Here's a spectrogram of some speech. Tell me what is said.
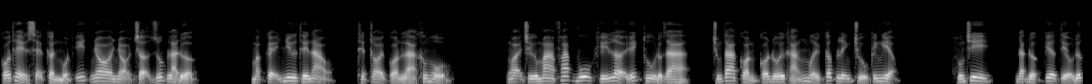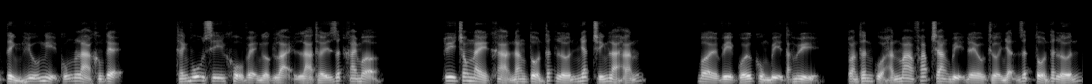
có thể sẽ cần một ít nho nhỏ trợ giúp là được. Mặc kệ như thế nào, thiệt thòi còn là không hổ. Ngoại trừ ma pháp vũ khí lợi ích thu được ra, chúng ta còn có đối kháng mười cấp lĩnh chủ kinh nghiệm. Huống chi, đạt được kia tiểu đức tình hữu nghị cũng là không tệ. Thánh vũ sĩ khổ vệ ngược lại là thấy rất khai mở tuy trong này khả năng tổn thất lớn nhất chính là hắn. Bởi vì cuối cùng bị tắc hủy, toàn thân của hắn ma pháp trang bị đều thừa nhận rất tổn thất lớn.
